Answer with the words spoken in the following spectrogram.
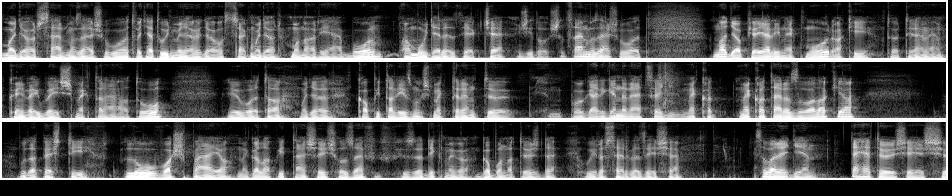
magyar származású volt, vagy hát úgy magyar, hogy a osztrák-magyar monarchiából, amúgy eredetileg cseh zsidós származású volt. A nagyapja Jelinek Mór, aki történelmi könyvekben is megtalálható, ő volt a magyar kapitalizmus megteremtő polgári generáció egy meghat- meghatározó alakja. Budapesti lóvaspálya megalapítása is hozzáfűződik, meg a gabonatősde újra szervezése. Szóval egy ilyen tehetős és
